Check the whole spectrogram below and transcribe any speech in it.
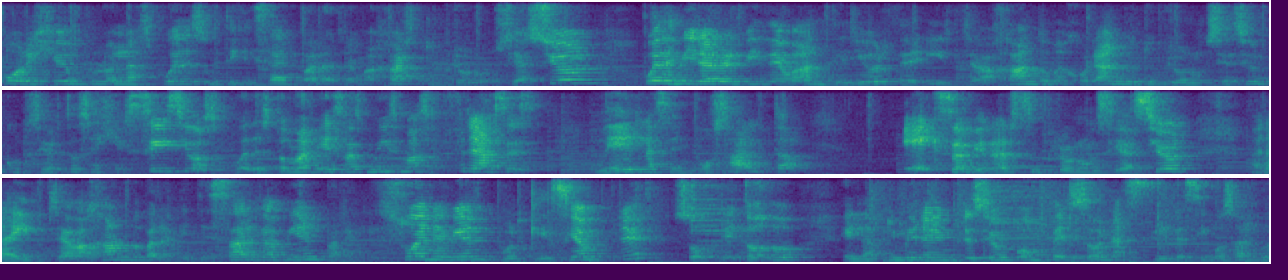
por ejemplo, las puedes utilizar para trabajar tu pronunciación, puedes mirar el video anterior de ir trabajando, mejorando tu pronunciación con ciertos ejercicios, puedes tomar esas mismas frases, leerlas en voz alta, exagerar su pronunciación para ir trabajando, para que te salga bien, para que suene bien, porque siempre, sobre todo en la primera impresión con personas, si decimos algo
